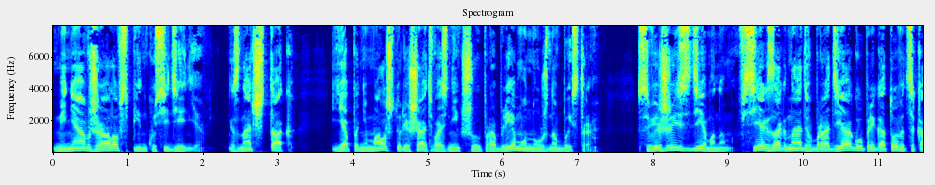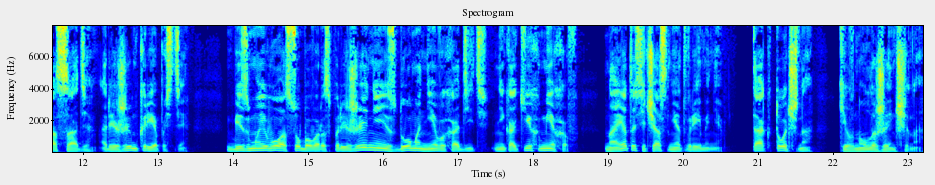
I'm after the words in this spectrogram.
Меня вжало в спинку сиденья. Значит так. Я понимал, что решать возникшую проблему нужно быстро. Свяжись с демоном, всех загнать в бродягу, приготовиться к осаде, режим крепости. Без моего особого распоряжения из дома не выходить. Никаких мехов. На это сейчас нет времени. Так точно, кивнула женщина.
